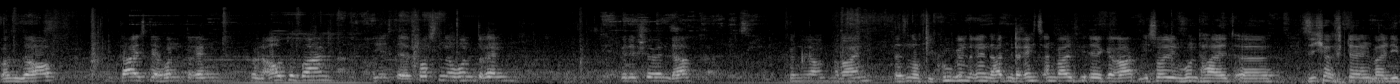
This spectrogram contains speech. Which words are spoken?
Passen Sie auf, da ist der Hund drin von der Autobahn, hier ist der erschossene Hund drin. Bitte schön, da. Können Sie da unten rein? Da sind noch die Kugeln drin. Da hat mir der Rechtsanwalt äh, geraten, ich soll den Hund halt äh, sicherstellen, weil die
